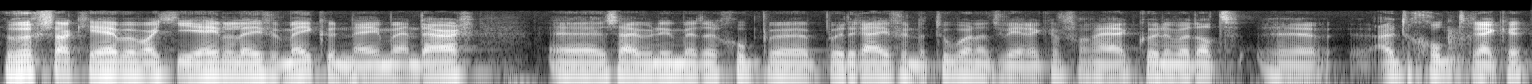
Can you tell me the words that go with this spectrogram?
rugzakje hebben wat je je hele leven mee kunt nemen. En daar uh, zijn we nu met een groep uh, bedrijven naartoe aan het werken. Van, kunnen we dat uh, uit de grond trekken?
